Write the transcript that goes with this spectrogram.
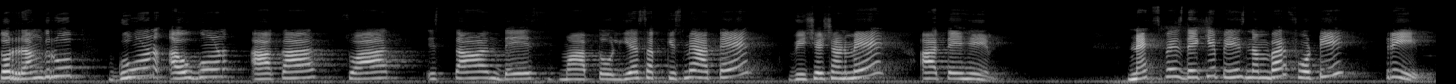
तो रंग रूप, गुण, अवगुण, आकार, स्वाद स्थान, देश मापतोल ये सब किसमें आते हैं? विशेषण में आते हैं। नेक्स्ट पेज देखिए पेज नंबर फोर्टी थ्री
